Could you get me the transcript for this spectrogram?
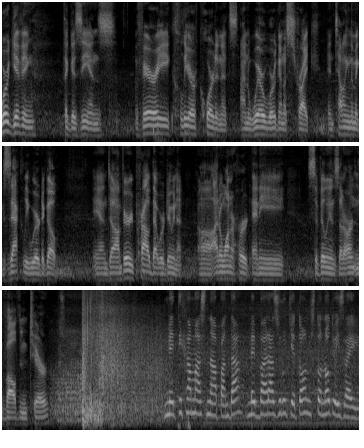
we're giving the Gazians very clear coordinates on where we're going to strike and telling them exactly where to go. And uh, I'm very proud that we're doing it. Uh, I don't want to hurt any civilians that aren't involved in terror. Με τη Χαμάς να απαντά με μπαράζ ρουκετών στο νότιο Ισραήλ.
